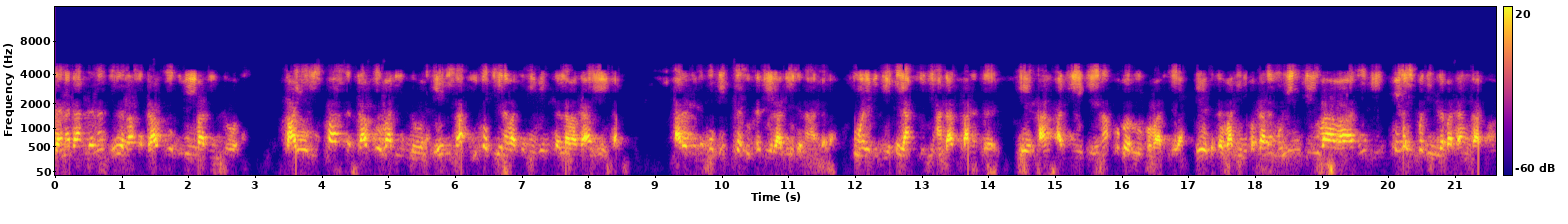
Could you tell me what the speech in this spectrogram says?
දැනගන්න ඒ රස ද්‍රව්‍ය දිවේ වදින්න ඕන කාය ස්පර්ශ ද්‍රව්‍ය වදින්න ඕන. ඒ නිසා හිත කියන වචනේ වෙන් කළා වදා ඒක. අර දෙකට දික්ක සුද්ධ කියලා දේශනා කළා. මොයේ විදිහට යම් කිසි හඳක් කනට ඒ කන් අධියේ කියන උපරූප වර්ගය. ඒකට වදිනකොට මුලින් කීවා වාදී ඒක ඉපදින්න පටන් ගන්නවා.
